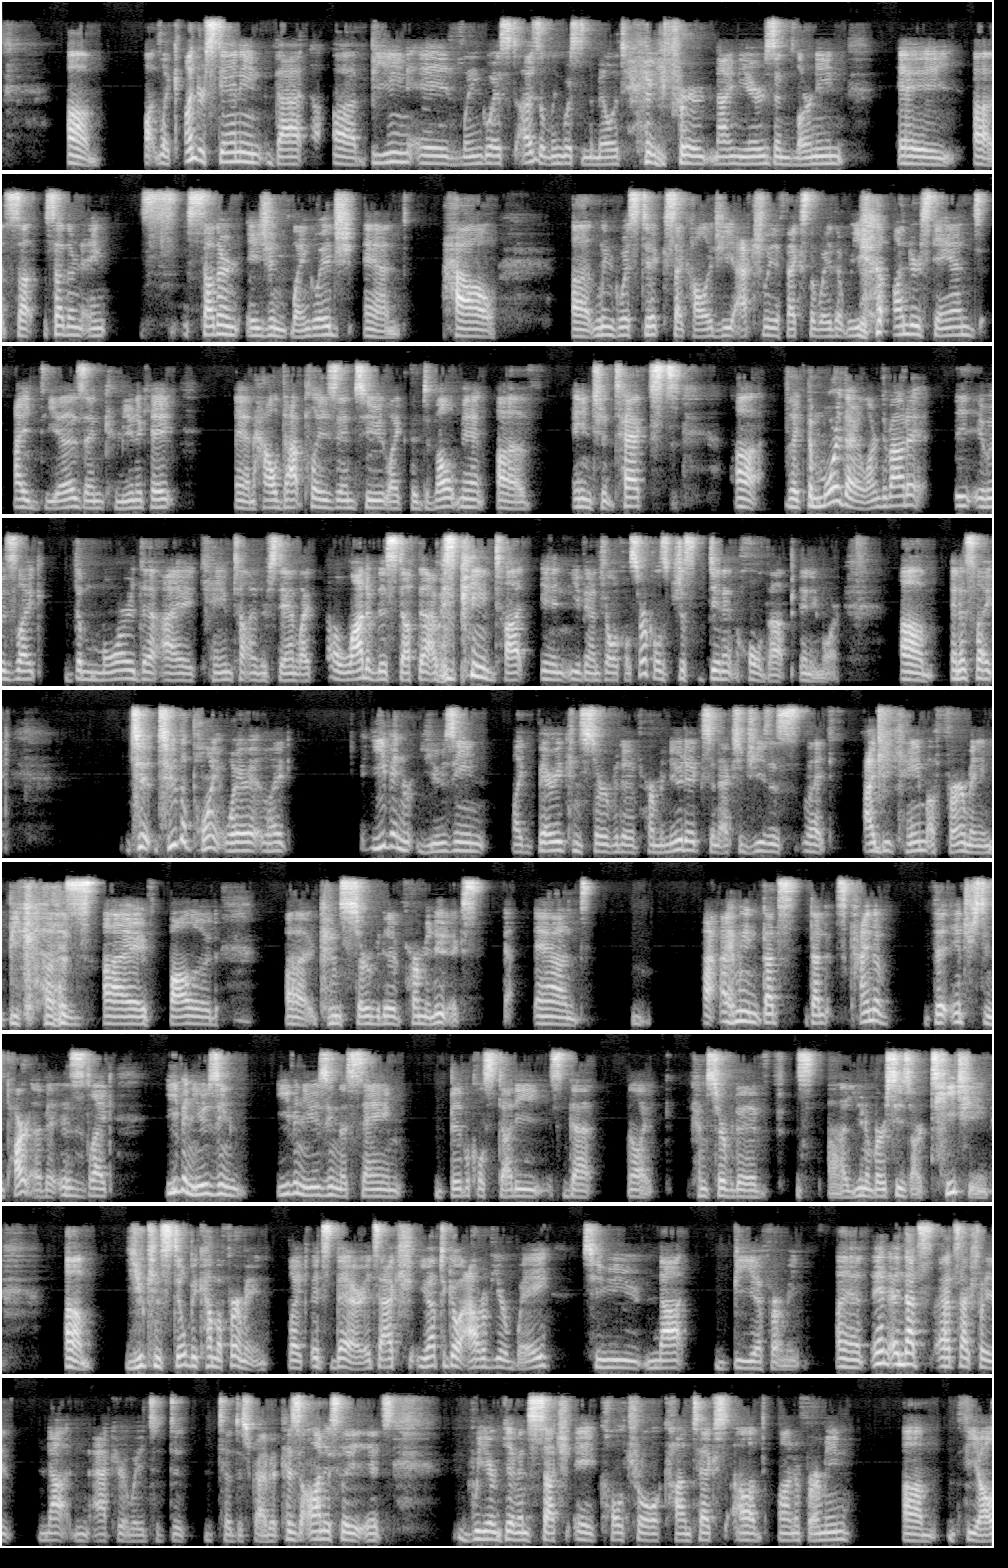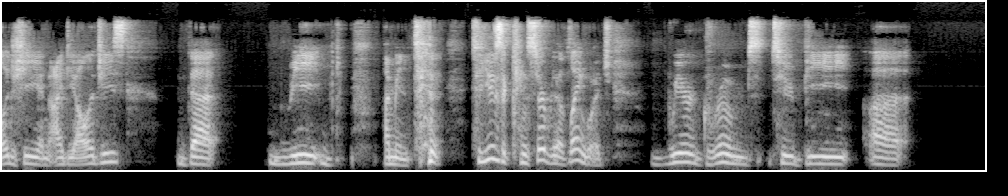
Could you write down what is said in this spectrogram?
um, like understanding that uh, being a linguist, I was a linguist in the military for nine years and learning a uh, southern southern Asian language and how uh, linguistic psychology actually affects the way that we understand ideas and communicate and how that plays into like the development of ancient texts. Uh, like the more that i learned about it, it it was like the more that i came to understand like a lot of this stuff that i was being taught in evangelical circles just didn't hold up anymore. Um, and it's like to to the point where like even using like very conservative hermeneutics and exegesis, like I became affirming because I followed uh, conservative hermeneutics, and I, I mean that's that's kind of the interesting part of it is like even using even using the same biblical studies that like conservative uh, universities are teaching, um, you can still become affirming like it's there. It's actually you have to go out of your way to not be affirming, and and, and that's that's actually not an accurate way to to, describe it because honestly, it's we are given such a cultural context of unaffirming um, theology and ideologies that we, I mean, to, to use a conservative language, we're groomed to be uh,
